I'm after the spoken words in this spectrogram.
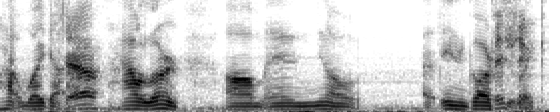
how like Yeah. how I learned. Um, and you know, in regards to like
